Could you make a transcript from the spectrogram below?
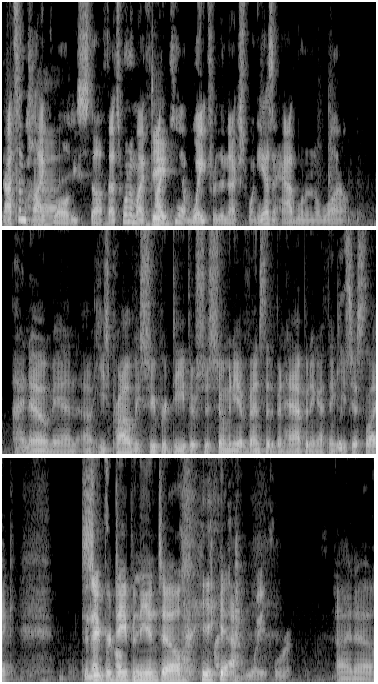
That's some high uh, quality stuff. That's one of my. Dude, I can't wait for the next one. He hasn't had one in a while. I know, man. Uh, he's probably super deep. There's just so many events that have been happening. I think he's just like super deep in the intel. I yeah, can't wait for it. I know.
